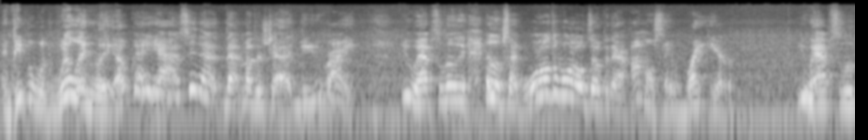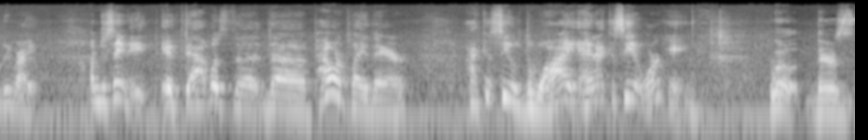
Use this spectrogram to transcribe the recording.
And people would willingly, okay, yeah, I see that, that mothership. You're right. You absolutely, it looks like World of Worlds over there. I'm going to stay right here. You absolutely right. I'm just saying, if that was the, the power play there, I could see the why and I could see it working. well there's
